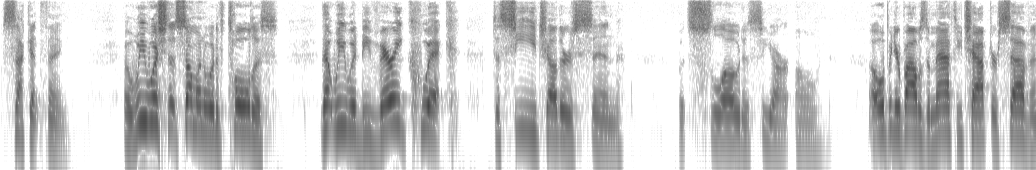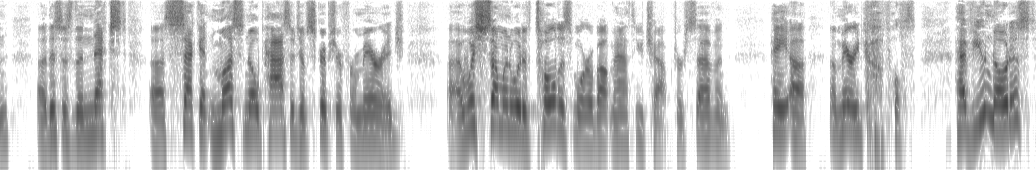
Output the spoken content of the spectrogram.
Second thing, uh, we wish that someone would have told us that we would be very quick to see each other's sin, but slow to see our own. Uh, open your Bibles to Matthew chapter 7. Uh, this is the next uh, second must know passage of Scripture for marriage. Uh, I wish someone would have told us more about Matthew chapter 7. Hey, uh, married couples, have you noticed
